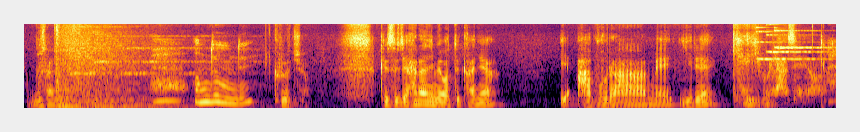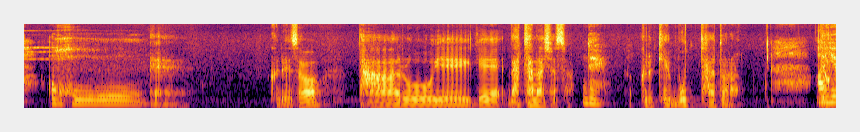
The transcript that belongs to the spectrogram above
무산됩니다. 안 되는데? 그렇죠. 그래서 이제 하나님이 어떻게 하냐? 이 아브라함의 일에 개입을 하세요. 어허. 예. 그래서 바로에게 나타나셔서 네. 그렇게 못하도록 아예.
